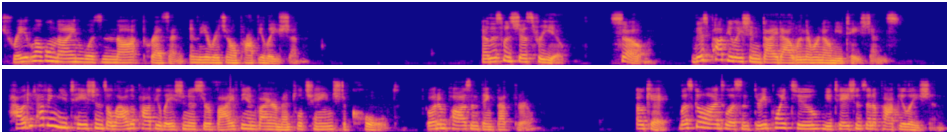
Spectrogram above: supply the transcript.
Trait level 9 was not present in the original population. Now this one's just for you. So, this population died out when there were no mutations. How did having mutations allow the population to survive the environmental change to cold? Go ahead and pause and think that through. Okay, let's go on to lesson 3.2, mutations in a population.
